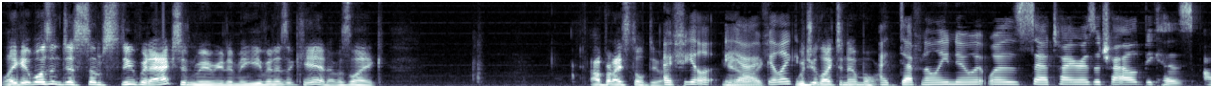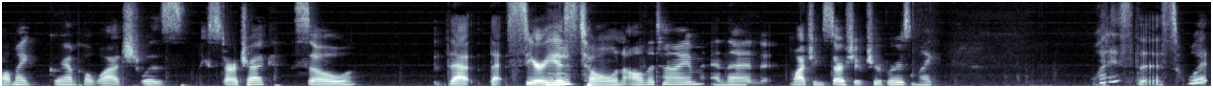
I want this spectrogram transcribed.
Like it wasn't just some stupid action movie to me, even as a kid. I was like, uh, but I still do it. I feel You know, yeah, I feel like Would you like to know more? I definitely knew it was satire as a child because all my grandpa watched was like Star Trek. So that that serious Mm-hmm. tone all the time and then watching Starship Troopers, I'm like what is this? What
